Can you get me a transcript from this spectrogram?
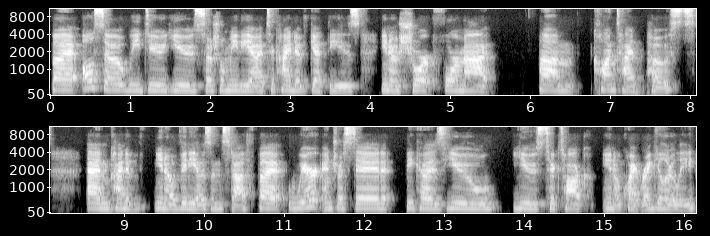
But also, we do use social media to kind of get these, you know, short format um, content posts and kind of you know videos and stuff but we're interested because you use TikTok, you know, quite regularly,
